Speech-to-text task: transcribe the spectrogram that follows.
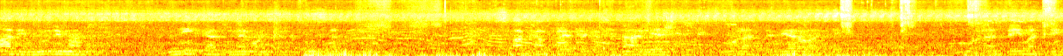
mladim ljudima, nikad nemojte odustati. Svaka prepreka se da riješiti, morate vjerovati, morate imati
